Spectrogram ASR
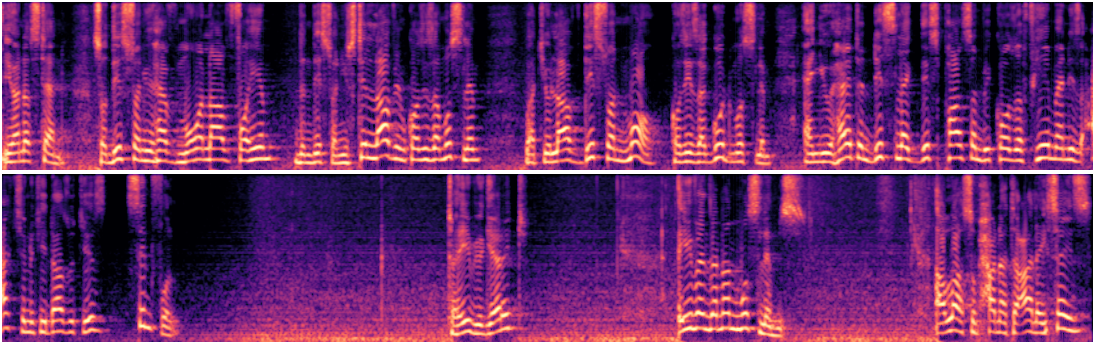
You understand? So this one you have more love for him than this one. You still love him because he's a Muslim, but you love this one more because he's a good Muslim. And you hate and dislike this person because of him and his action which he does which is sinful. Tayyib, you get it? Even the non-Muslims. Allah subhanahu wa ta'ala says,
